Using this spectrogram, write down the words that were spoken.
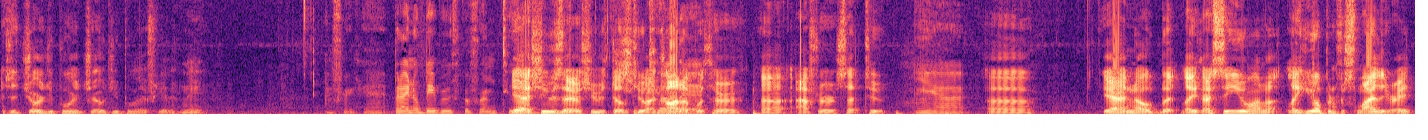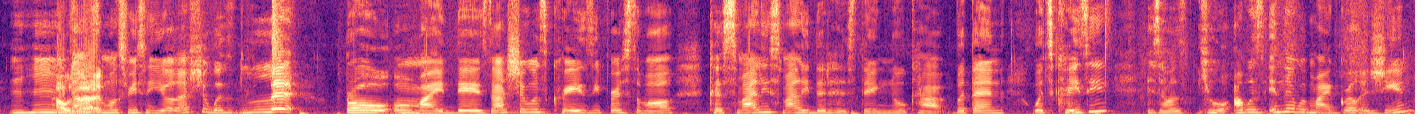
Is it Georgie Boy or Joji Boy? I forget his name. I forget, but I know Babe Ruth performed too. Yeah, she was there. She was dope She too. I caught up it. with her uh, after her set too. Yeah. Uh, yeah, no, but like I see you on a like you opened for Smiley, right? Mm-hmm. How was that, that? was the most recent. Yo, that shit was lit. Bro, oh my days. That shit was crazy, first of all. Because Smiley Smiley did his thing, no cap. But then what's crazy is I was, yo, I was in there with my girl Ajin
